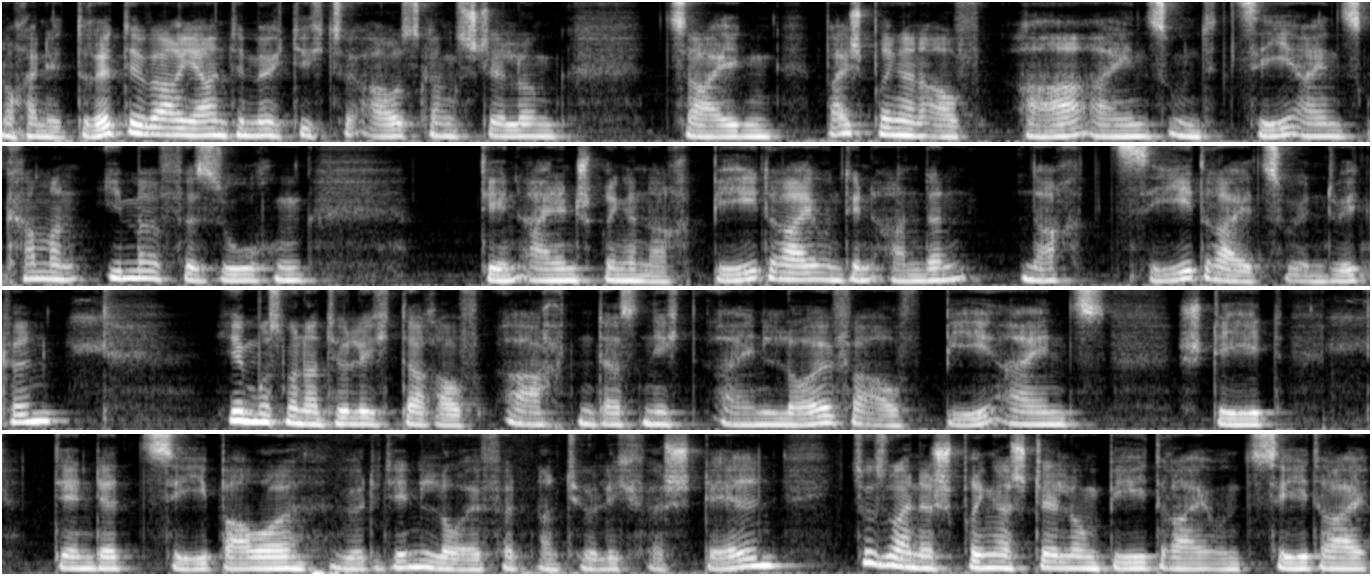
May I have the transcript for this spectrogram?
Noch eine dritte Variante möchte ich zur Ausgangsstellung zeigen. Bei Springern auf A1 und C1 kann man immer versuchen, den einen Springer nach B3 und den anderen nach C3 zu entwickeln. Hier muss man natürlich darauf achten, dass nicht ein Läufer auf B1 steht, denn der C-Bauer würde den Läufer natürlich verstellen. Zu so einer Springerstellung B3 und C3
